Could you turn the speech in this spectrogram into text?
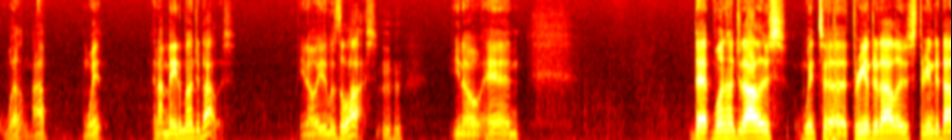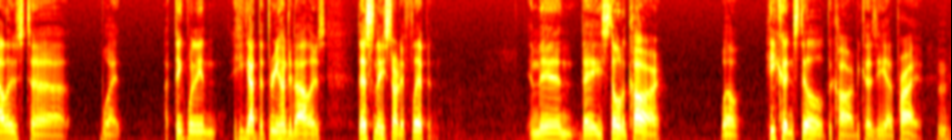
Well, I went and I made him a hundred dollars. You know, it was a loss Mm-hmm. you know, and that one hundred dollars went to three hundred dollars, three hundred dollars to what? I think when he got the three hundred dollars, that's when they started flipping, and then they stole the car. Well, he couldn't steal the car because he had a prior, Mhm.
